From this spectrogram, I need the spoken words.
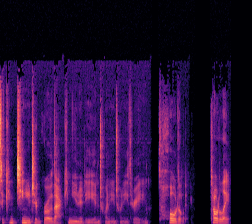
to continue to grow that community in 2023. Totally. Totally.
